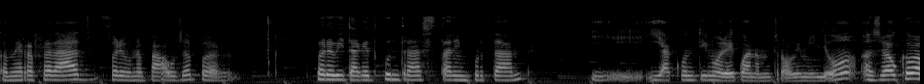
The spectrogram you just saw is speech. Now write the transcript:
que m'he refredat faré una pausa per, per evitar aquest contrast tan important i, i ja continuaré quan em trobi millor. Es veu que va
